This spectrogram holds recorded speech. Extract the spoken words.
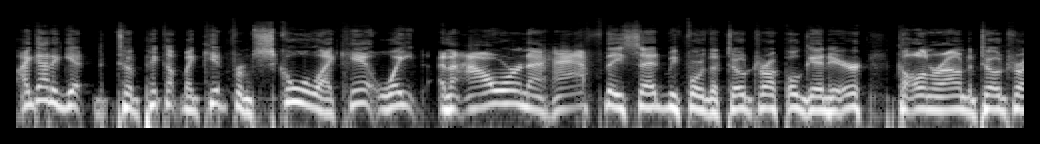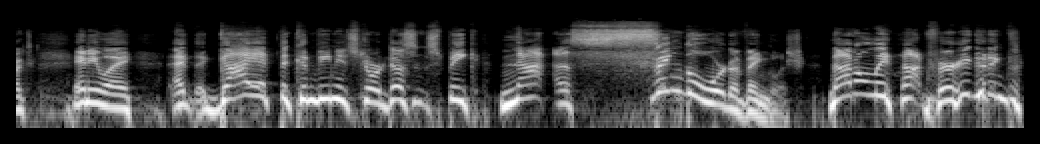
I got to get to pick up my kid from school. I can't wait an hour and a half. They said before the tow truck will get here. Calling around to tow trucks. Anyway, the guy at the convenience store doesn't speak not a single word of English. Not only not very good English,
